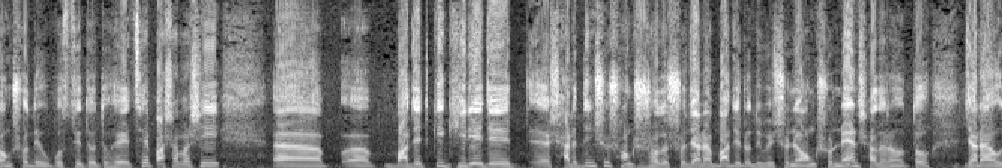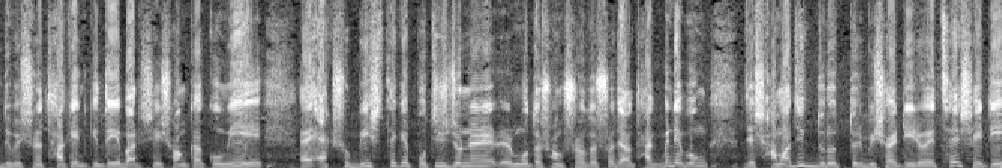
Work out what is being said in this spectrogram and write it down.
সংসদে উপস্থিত হতে হয়েছে। পাশাপাশি বাজেটকে ঘিরে যে সাড়ে তিনশো সংসদ সদস্য যারা বাজেট অধিবেশনে অংশ নেন সাধারণত, যারা অধিবেশনে থাকেন। কিন্তু এবার সেই সংখ্যা কমিয়ে একশো বিশ থেকে পঁচিশ জনের মতো সংসদ সদস্য যারা থাকবেন এবং যে সামাজিক দূরত্বের বিষয়টি রয়েছে, সেটি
